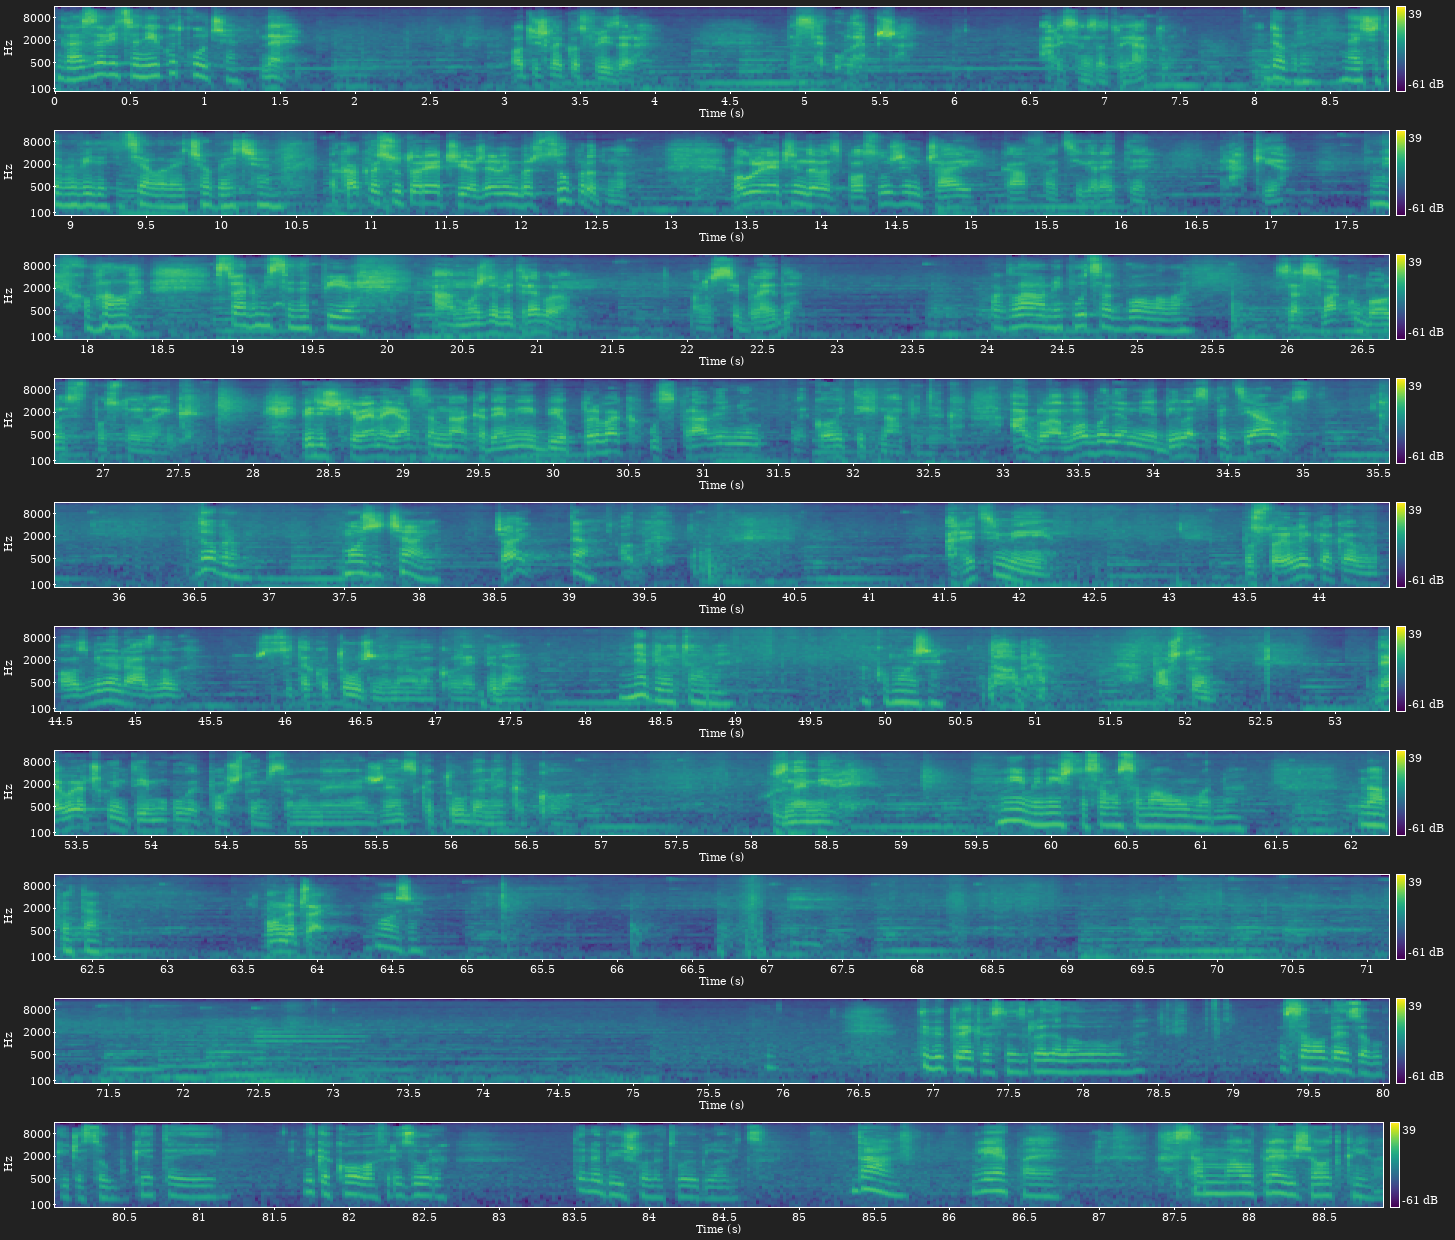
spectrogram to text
Gazarica nije kod kuće. Ne. Otišla je kod frizera. Da se ulepša. Ali sam zato ja tu. Dobro, nećete me vidjeti cijelo večer, obećajem. A kakve su to reči? Ja želim baš suprotno. Mogu li nečim da vas poslužim? Čaj, kafa, cigarete, rakija? Ne, hvala. Stvarno mi se ne pije. A možda bi trebala. Malo si bleda. Pa glava mi puca od bolova. Za svaku bolest postoji lek. Vidiš, Helena, ja sam na akademiji bio prvak u spravljanju lekovitih napitaka. A glavobolja mi je bila specijalnost. Dobro, može čaj. Čaj? Da. Odmah. A reci mi, postoji li kakav ozbiljan razlog što si tako tužna na ovako lepi dan? Ne bi o tome. Ako može. Dobro, poštujem. Devojačku intimu uvek poštujem, samo me ženska tuga nekako uznemiri. Nije mi ništa, samo sam malo umorna. Napeta. Onda čaj. Može. Ti bi prekrasno izgledala u ovome. Samo bez ovog kičastog buketa i nikako ova frizura. To ne bi išlo na tvoju glavicu. Da, lijepa je. Samo malo previše otkriva.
